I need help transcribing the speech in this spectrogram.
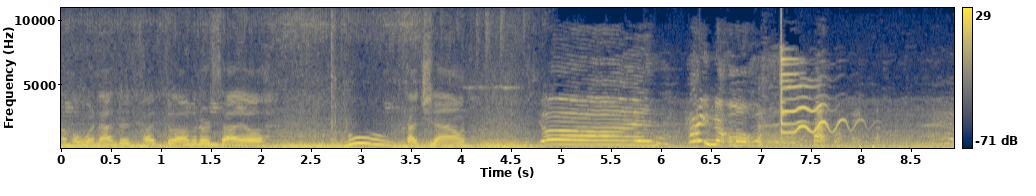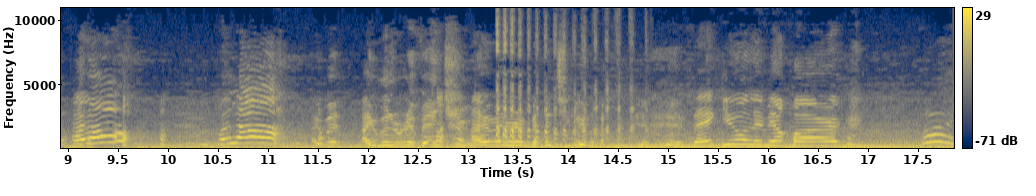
Naka 105 kilometers tayo. Woo! Touchdown. Yan! Ay, nako! Ano? Wala! I will, I will revenge you. I will revenge you. Thank you, Limia Park. Ay,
